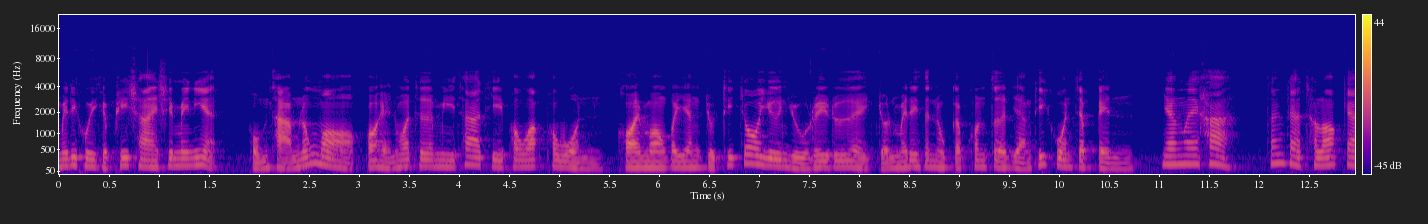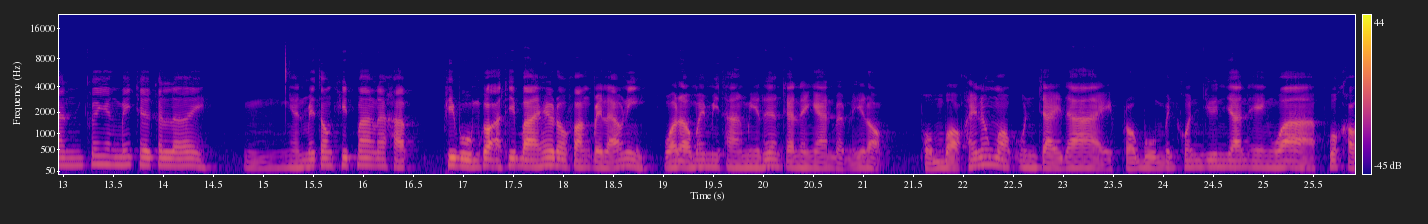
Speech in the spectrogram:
ไม่ได้คุยกับพี่ชายใช่ไหมเนี่ย ผมถามน้องหมอกพอเห็นว่าเธอมีท่าทีพวักพวน คอยมองไปยังจุดที่โจ้ยืนอยู่เรื่อยๆ จนไม่ได้สนุกกับคอนเสิร์ตอย่างที่ควรจะเป็น ยังเลยค่ะ ตั้งแต่ทะเลาะกันก็ยังไม่เจอกันเลย อืม งั้นไม่ต้องคิดมากนะครับ พี่บูมก็อธิบายให้เราฟังไปแล้วนี่ ว่าเราไม่มีทางมีเรื่องกันในงานแบบนี้หรอก ผมบอกให้น้องหมอกอุ่นใจได้ เพราะบูมเป็นคนยืนยันเองว่า พวกเขา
